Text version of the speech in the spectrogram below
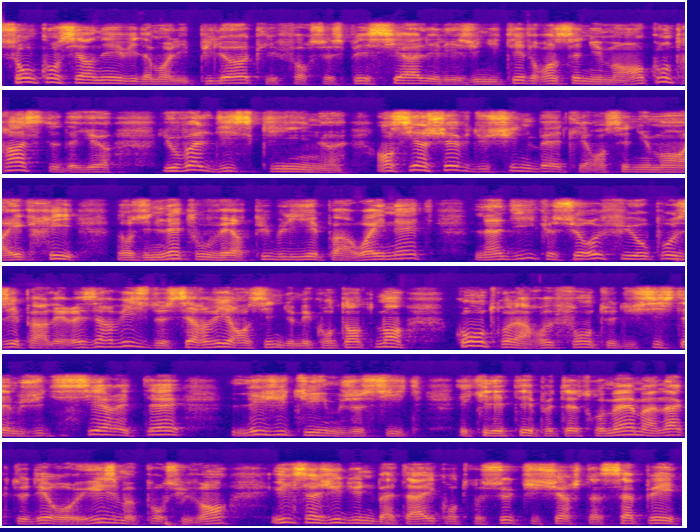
Sont concernés évidemment les pilotes, les forces spéciales et les unités de renseignement. En contraste d'ailleurs, Yuval Diskin, ancien chef du Shin Bet, les renseignements, a écrit dans une lettre ouverte publiée par Ynet lundi que ce refus opposé par les réservistes de servir en signe de mécontentement contre la refonte du système judiciaire était légitime, je cite, et qu'il était peut-être même un acte d'héroïsme poursuivant. Il s'agit d'une bataille contre ceux qui cherchent à saper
